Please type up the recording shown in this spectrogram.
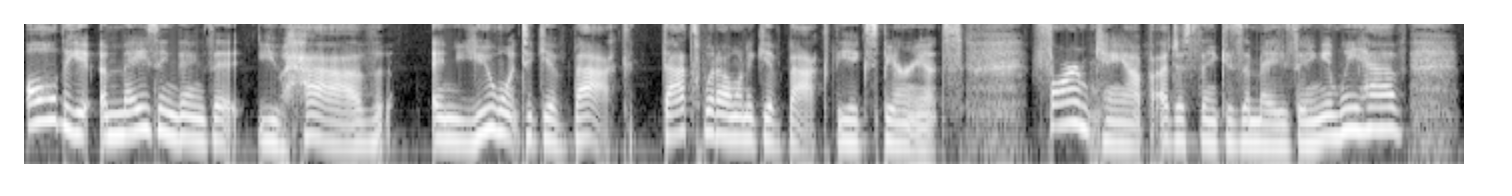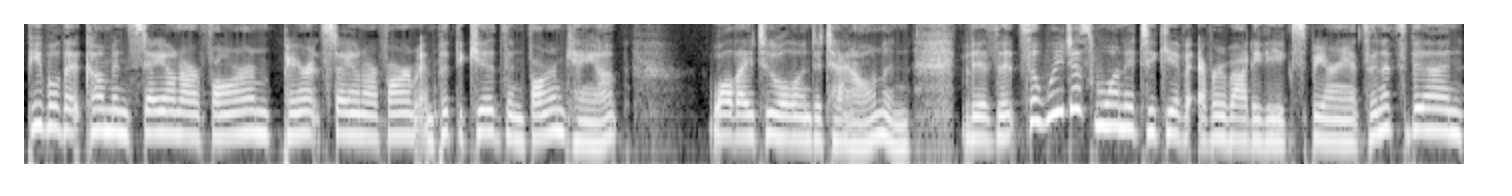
all the amazing things that you have and you want to give back, that's what I want to give back the experience. Farm camp, I just think is amazing. And we have people that come and stay on our farm, parents stay on our farm and put the kids in farm camp while they tool into town and visit. So we just wanted to give everybody the experience. And it's been,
